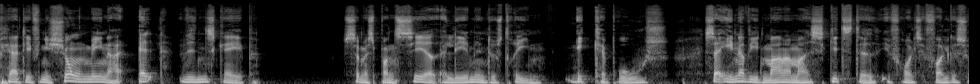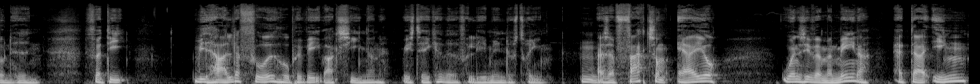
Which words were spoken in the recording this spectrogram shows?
per definition mener, at alt videnskab, som er sponsoreret af lægemiddelindustrien, hmm. ikke kan bruges, så ender vi et meget, meget, meget skidt sted i forhold til folkesundheden. Fordi vi har aldrig fået HPV-vaccinerne, hvis det ikke havde været for lægemiddelindustrien. Mm. Altså faktum er jo, uanset hvad man mener, at der er ingen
